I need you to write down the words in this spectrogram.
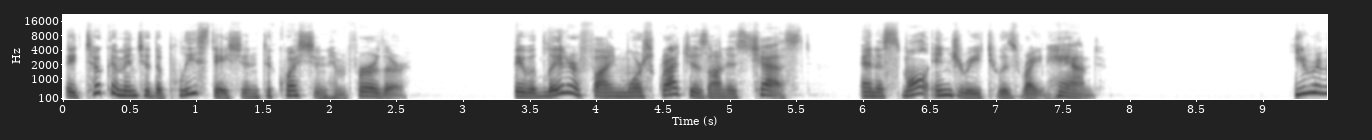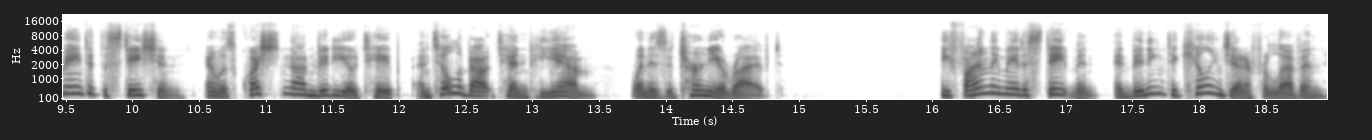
They took him into the police station to question him further. They would later find more scratches on his chest and a small injury to his right hand. He remained at the station and was questioned on videotape until about 10 p.m. when his attorney arrived. He finally made a statement admitting to killing Jennifer Levin,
